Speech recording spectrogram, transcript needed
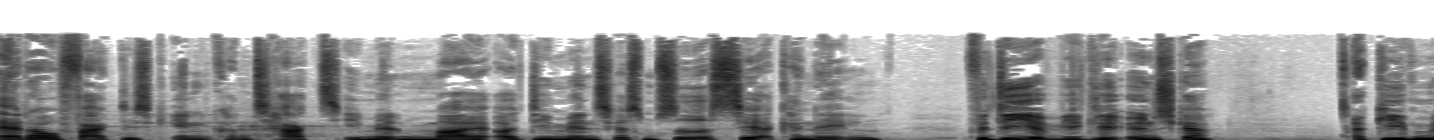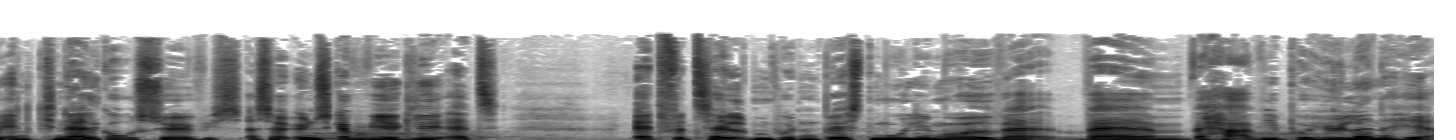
er der jo faktisk en kontakt imellem mig og de mennesker, som sidder og ser kanalen. Fordi jeg virkelig ønsker at give dem en knaldgod service. Altså jeg ønsker virkelig at, at fortælle dem på den bedst mulige måde, hvad, hvad, øhm, hvad har vi på hylderne her?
